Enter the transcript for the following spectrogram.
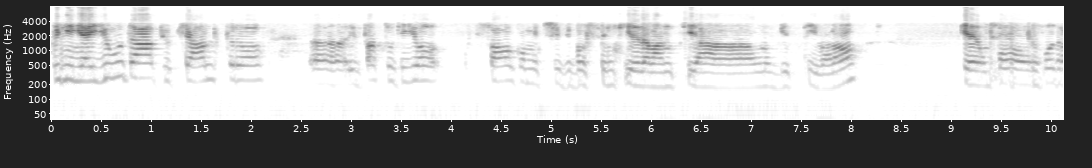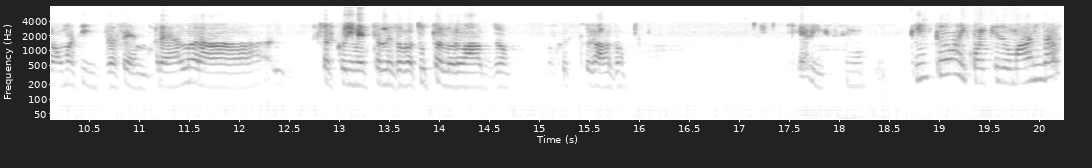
quindi mi aiuta più che altro uh, il fatto che io so come ci si può sentire davanti a un obiettivo, no? Che un po', un po' traumatizza sempre. Allora cerco di metterle soprattutto a loro agio in questo caso. Chiarissimo. Tito, hai qualche domanda?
